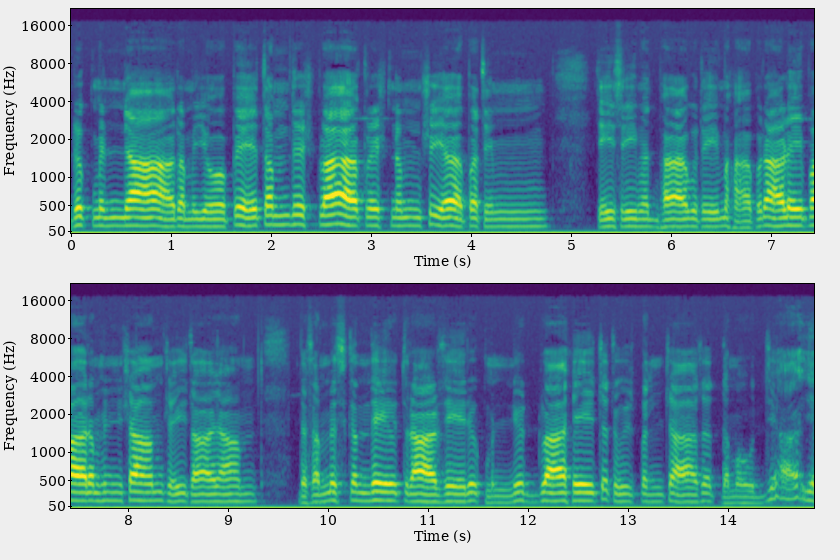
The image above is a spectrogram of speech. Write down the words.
रुक्मिण्या रमयोपेतं दृष्ट्वा कृष्णं श्रियपतिं ते श्रीमद्भागवते महापुराणे पारमहिंसां सहितायां दशमस्कन्धे उत्तरार्धे रुक्मण्युद्वाहे चतुष्पञ्चाशत्तमोऽध्याय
